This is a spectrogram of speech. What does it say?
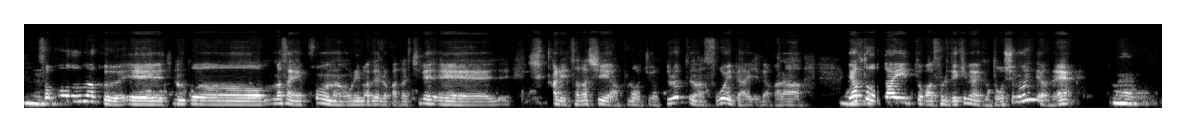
うん、そこをうまく、えー、ちゃんとまさに困難を織り交ぜる形で、えー、しっかり正しいアプローチをするっていうのはすごい大事だから、野党第一党がそれできないとどうしようもないんだよね。うん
